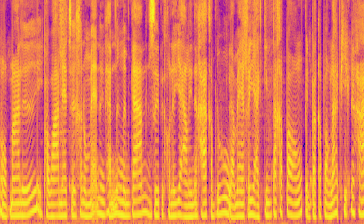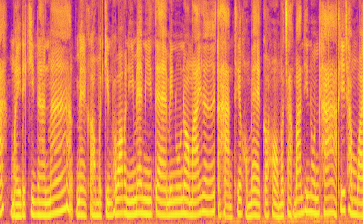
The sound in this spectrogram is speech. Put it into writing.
หอบมาเลย เพราะว่าแม่เจอขนมแม่หนึ่งแถมหนึ่งเหมือนกัน ซื้อไปคนละอย่างเลยนะคะ กับลูก แล้วแม่ก็อยากกินปลากระป๋อง เป็นปลากระป๋องราดพริกนะคะ ไม่ได้กินนานมาก แม่ก็เอามากินเพราะว่าวันนี้แม่มีแต่เมนูหน่อไม้เลย อาหารเที่ยงของแม่ก็ห่อมาจากบ้านที่นนท์ค่ะ ที่ทำไว้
